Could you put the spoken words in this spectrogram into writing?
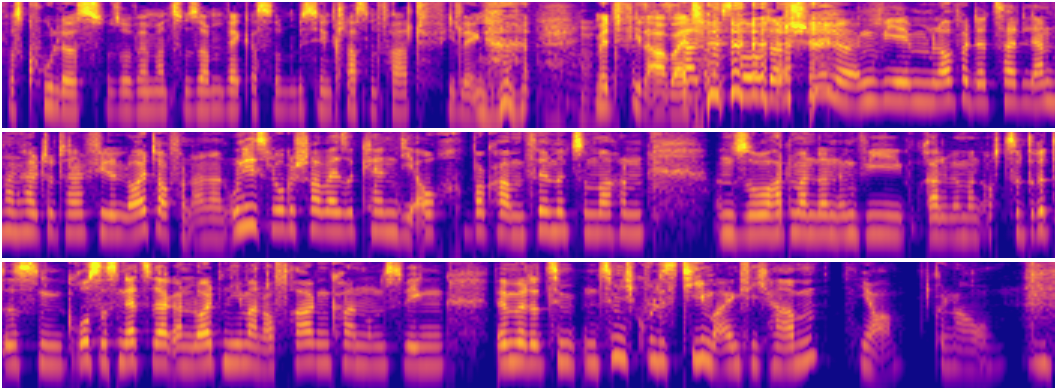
was Cooles. So, wenn man zusammen weg ist, so ein bisschen Klassenfahrt-Feeling. Mit viel Arbeit. Das ist halt auch so das Schöne. Irgendwie im Laufe der Zeit lernt man halt total viele Leute auch von anderen Unis logischerweise kennen, die auch Bock haben, Filme zu machen. Und so hat man dann irgendwie, gerade wenn man auch zu dritt ist, ein großes Netzwerk an Leuten, die man auch fragen kann. Und deswegen, wenn wir da ein ziemlich cooles Team eigentlich haben. Ja, genau.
